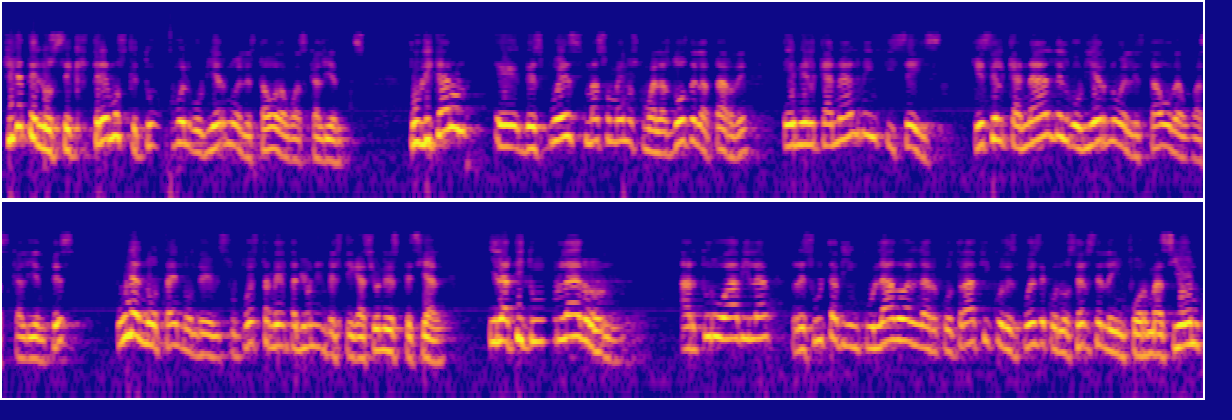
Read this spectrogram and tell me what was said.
fíjate los extremos que tuvo el gobierno del estado de Aguascalientes. Publicaron eh, después, más o menos como a las 2 de la tarde, en el canal 26, que es el canal del gobierno del estado de Aguascalientes, una nota en donde supuestamente había una investigación especial y la titularon Arturo Ávila resulta vinculado al narcotráfico después de conocerse la información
